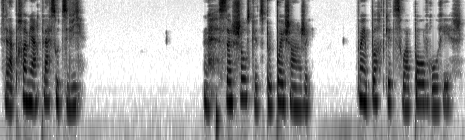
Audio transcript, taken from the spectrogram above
C'est la première place où tu vis. La seule chose que tu peux pas échanger. Peu importe que tu sois pauvre ou riche.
